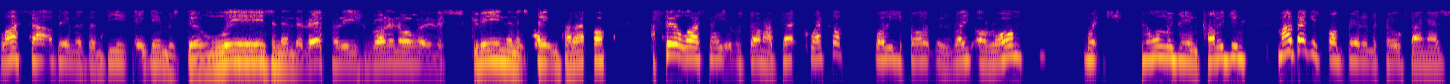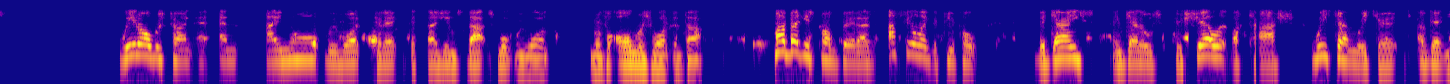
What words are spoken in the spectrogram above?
last Saturday in the Dundee game was delays and then the referees running over to the screen and it's taking forever. I felt last night it was done a bit quicker, whether you thought it was right or wrong, which can only be encouraging. My biggest bugbear in the full thing is we're always trying, to, and I know we want correct decisions. That's what we want. We've always wanted that. My biggest bugbear is I feel like the people the guys and girls who shell out their cash week in, week out are getting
